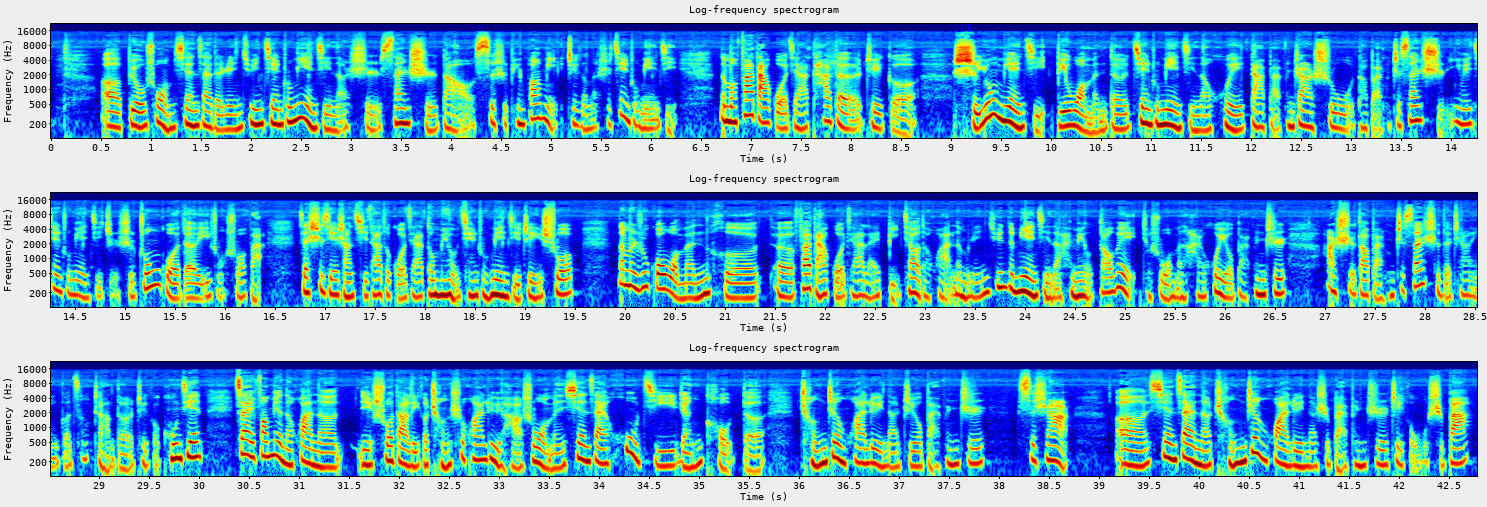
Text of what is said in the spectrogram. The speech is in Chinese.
呃，比如说我们现在的人均建筑面积呢是三十到四十平方米，这个呢是建筑面积。那么发达国家它的这个使用面积比我们的建筑面积呢会大百分之二十五到百分之三十，因为建筑面积只是中国的一种说法，在世界上其他的国家都没有建筑面积这一说。那么如果我们和呃发达国家来比较的话，那么人均的面积呢还没有到位，就是我们还会有百分之二十到百分之三十的这样一个增长的这个空间。再一方面的话呢，也说到了一个城市化率哈，说我们现在户籍人口的城镇化率呢只有百分之四十二，呃，现在呢城镇化率呢是百分之这个五十八。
